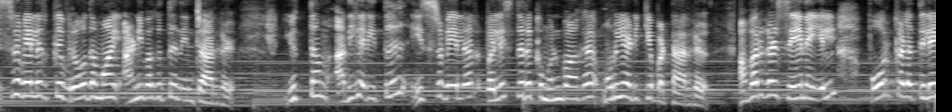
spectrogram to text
இஸ்ரவேலருக்கு விரோதமாய் அணிவகுத்து நின்றார்கள். யுத்தம் அதிகரித்து இஸ்ரவேலர் பெலிஸ்தருக்கு முன்பாக முறியடிக்கப்பட்டார்கள். அவர்கள் சேனையில் போர்க்களத்திலே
